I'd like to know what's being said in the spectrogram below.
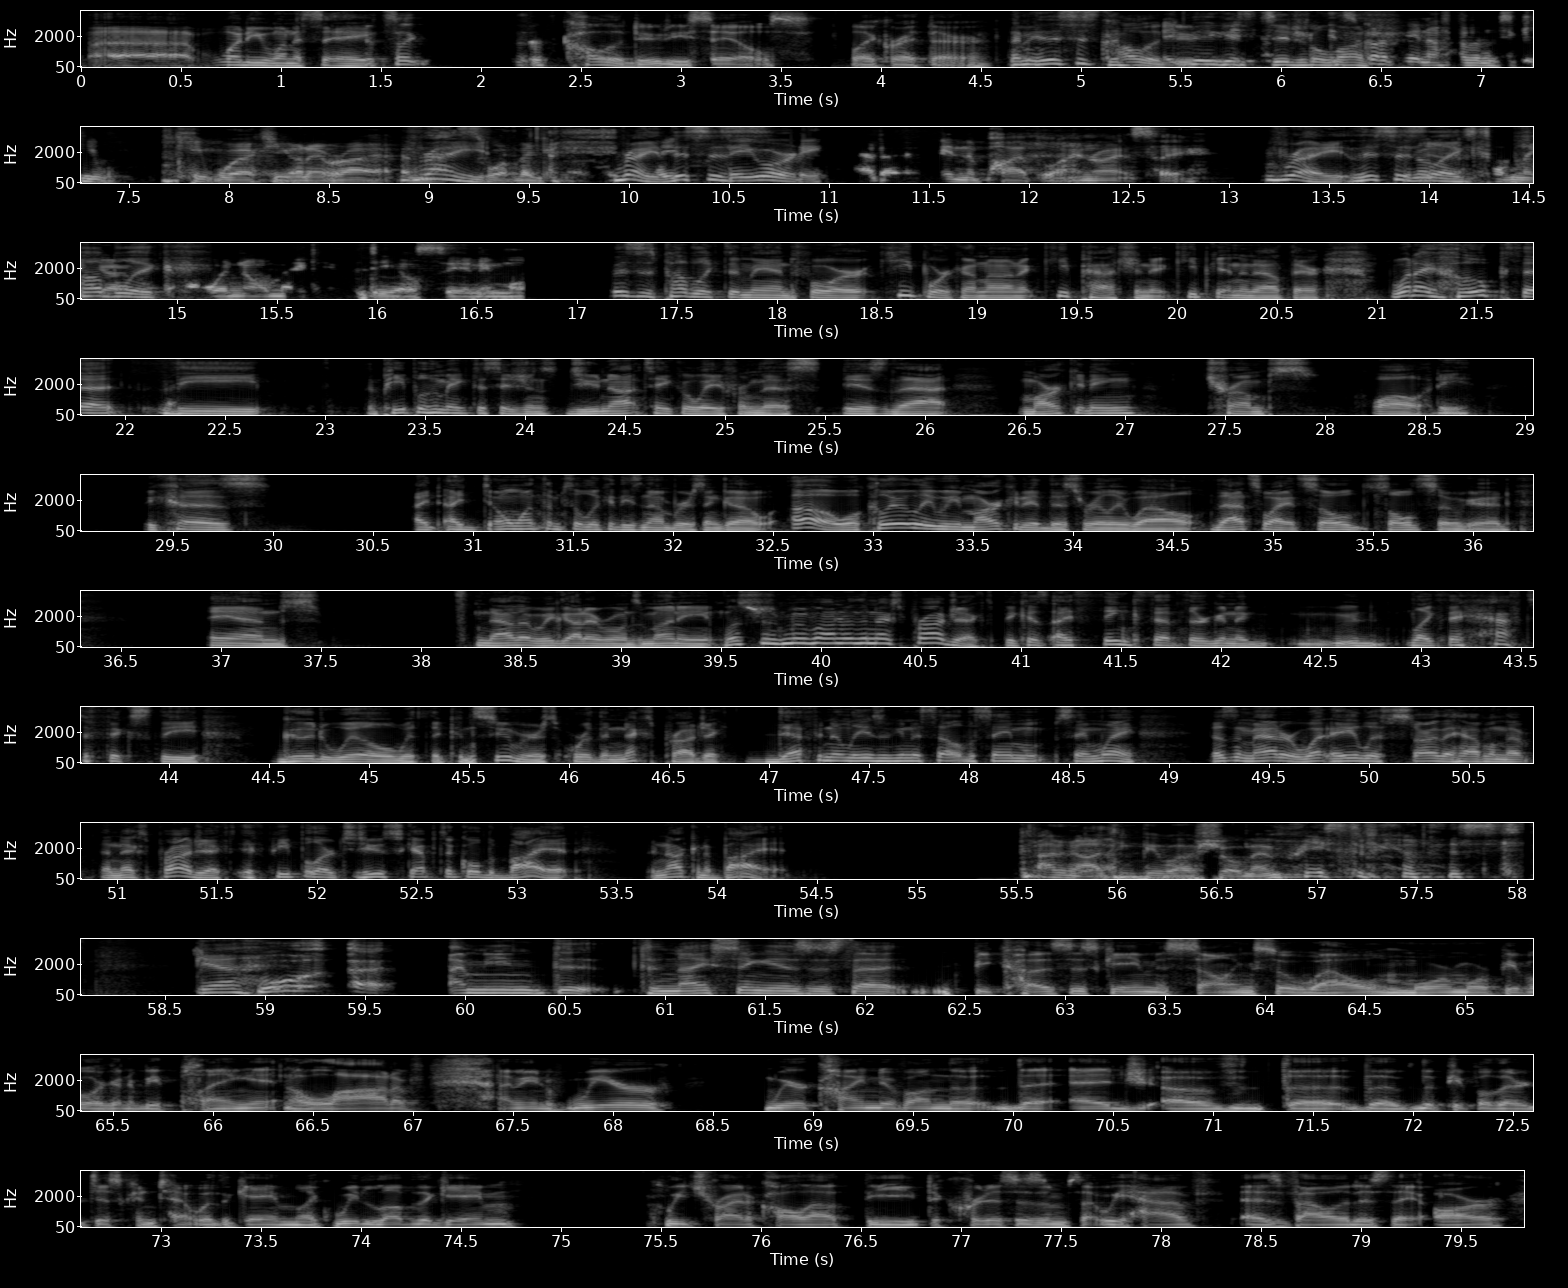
Uh, what do you want to say? It's like it's Call of Duty sales, like right there. I mean, this is the Call of Duty. biggest digital It's got to be enough for them to keep keep working on it, right? And Right. That's what they, Right, They, this is- they already had it in the pipeline, right? So Right. This is like gonna go, public. "Oh, we're not making the DLC anymore. This is public demand for keep working on it, keep patching it, keep getting it out there. What I hope that the the people who make decisions do not take away from this is that marketing trumps quality, because I, I don't want them to look at these numbers and go, oh, well, clearly we marketed this really well. That's why it sold sold so good. And now that we got everyone's money, let's just move on to the next project because I think that they're going to like they have to fix the goodwill with the consumers or the next project definitely isn't going to sell the same same way. It doesn't matter what A-list star they have on the, the next project if people are too skeptical to buy it, they're not going to buy it. I don't know. I think people have short memories, to be honest. Yeah. Well, uh, I mean, the the nice thing is, is that because this game is selling so well, more and more people are going to be playing it, and a lot of, I mean, we're we're kind of on the the edge of the the the people that are discontent with the game. Like we love the game. We try to call out the the criticisms that we have as valid as they are,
